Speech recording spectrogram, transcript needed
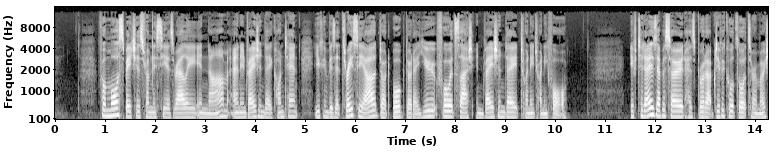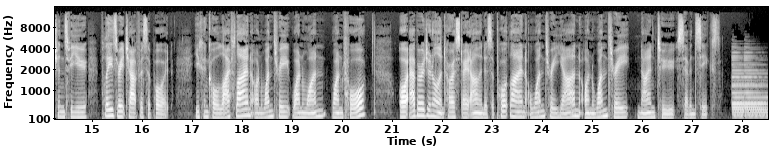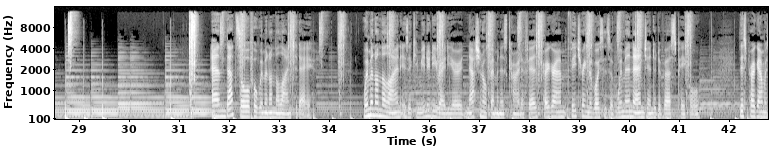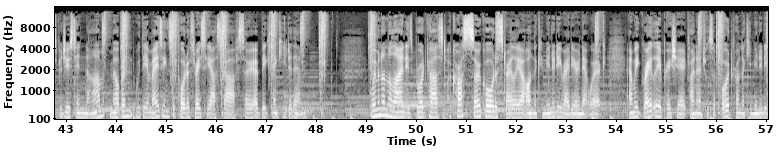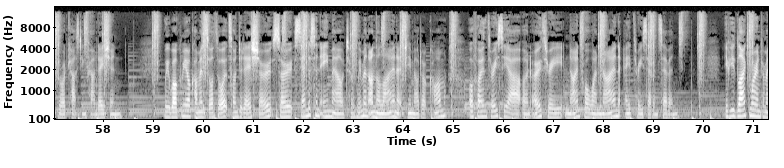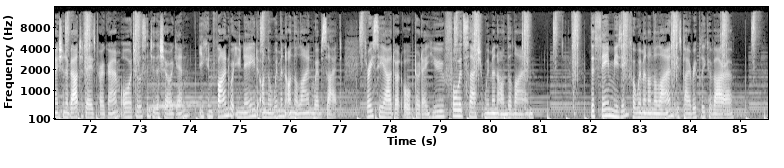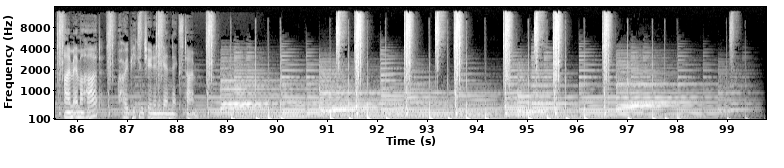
For more speeches from this year's rally in Naarm and Invasion Day content, you can visit 3cr.org.au forward slash Invasion Day 2024. If today's episode has brought up difficult thoughts or emotions for you, please reach out for support. You can call Lifeline on 131114 or Aboriginal and Torres Strait Islander support line 13 Yarn on 139276. And that's all for Women on the Line today. Women on the Line is a community radio national feminist current affairs program featuring the voices of women and gender diverse people. This program was produced in Naarm, Melbourne, with the amazing support of 3CR staff, so a big thank you to them. Women on the Line is broadcast across so called Australia on the Community Radio Network, and we greatly appreciate financial support from the Community Broadcasting Foundation. We welcome your comments or thoughts on today's show, so send us an email to womenontheline at gmail.com or phone 3CR on 03 9419 8377. If you'd like more information about today's program or to listen to the show again, you can find what you need on the Women on the Line website, 3cr.org.au forward slash women on the line. The theme music for Women on the Line is by Ripley Kavara. I'm Emma Hart. I hope you can tune in again next time. Thank you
